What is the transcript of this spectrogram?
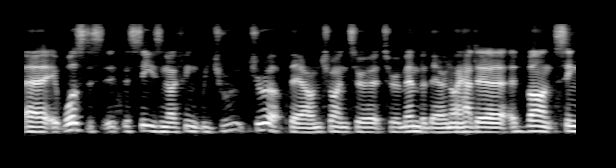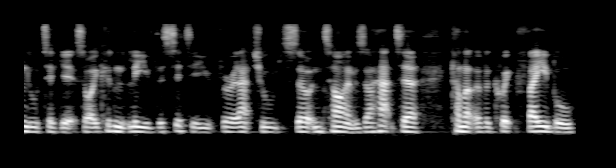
uh, it was the, the, season I think we drew drew up there. I'm trying to to remember there, and I had a advanced single ticket, so I couldn't leave the city for an actual certain time. So I had to come up with a quick fable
